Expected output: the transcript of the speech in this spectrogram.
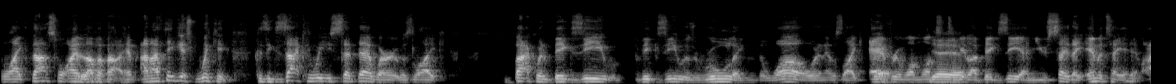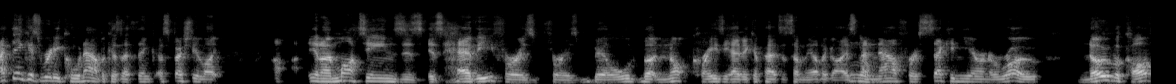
Like that's what I love about him, and I think it's wicked because exactly what you said there, where it was like back when Big Z, Big Z was ruling the world, and it was like yeah. everyone wanted yeah, to be like Big Z, and you say they imitated him. I think it's really cool now because I think, especially like Uh, you know, Martins is is heavy for his for his build, but not crazy heavy compared to some of the other guys. No. And now for a second year in a row, Novikov,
